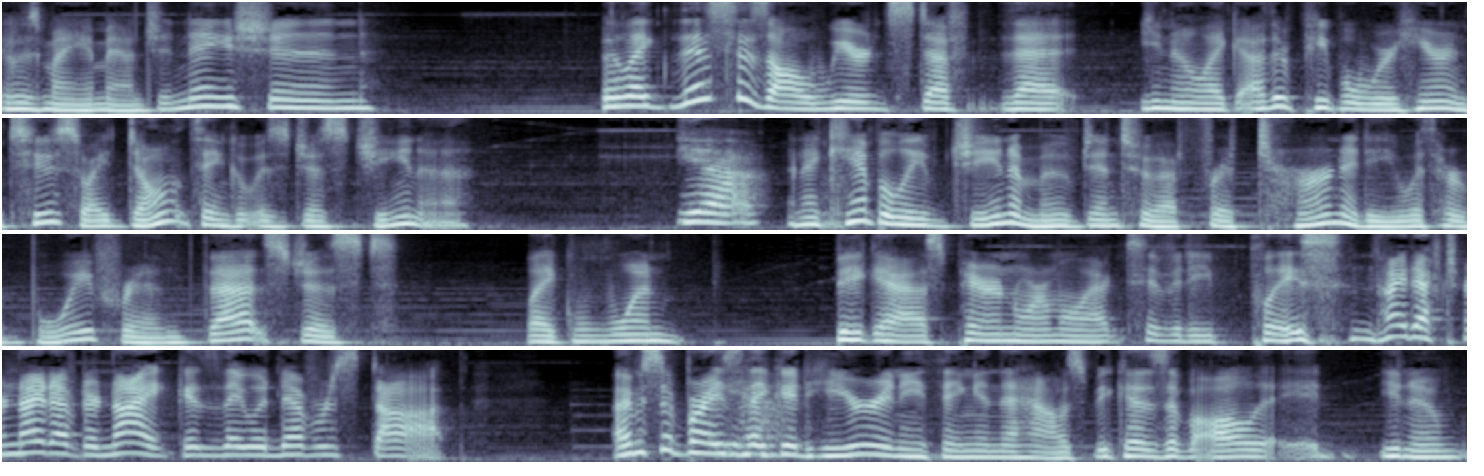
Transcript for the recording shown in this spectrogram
it was my imagination. But like this is all weird stuff that, you know, like other people were hearing too. So I don't think it was just Gina. Yeah. And I can't believe Gina moved into a fraternity with her boyfriend. That's just like one big ass paranormal activity place night after night after night because they would never stop. I'm surprised they could hear anything in the house because of all, it- you know,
